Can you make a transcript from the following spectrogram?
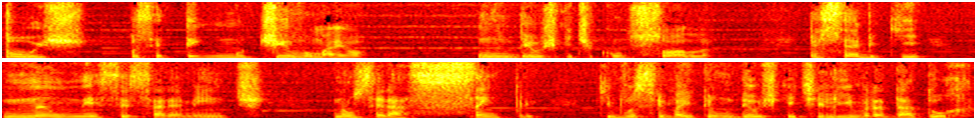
pois você tem um motivo maior, um Deus que te consola. Percebe que não necessariamente, não será sempre que você vai ter um Deus que te livra da dor,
